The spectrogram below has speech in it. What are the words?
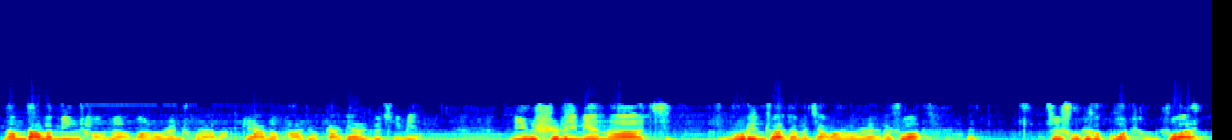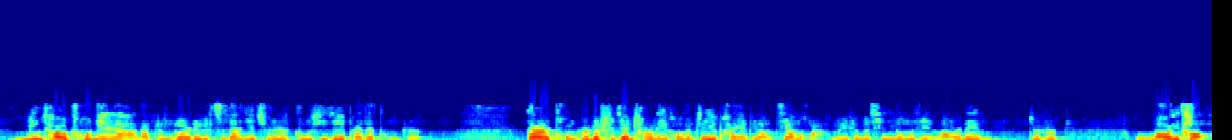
那么到了明朝呢，王守仁出来了，这样的话就改变了这个局面。明史里面呢，《儒林传》专门讲王守仁，他说。追溯这个过程，说明朝初年呀，那整个这个思想界全是朱熹这一派在统治，但是统治的时间长了以后呢，这一派也比较僵化，没什么新东西，老是那就是老一套，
